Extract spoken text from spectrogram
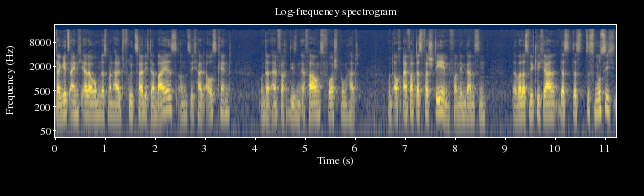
Da geht es eigentlich eher darum, dass man halt frühzeitig dabei ist und sich halt auskennt und dann einfach diesen Erfahrungsvorsprung hat und auch einfach das Verstehen von dem Ganzen. Äh, weil das wirklich ja, das, das, das muss ich,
